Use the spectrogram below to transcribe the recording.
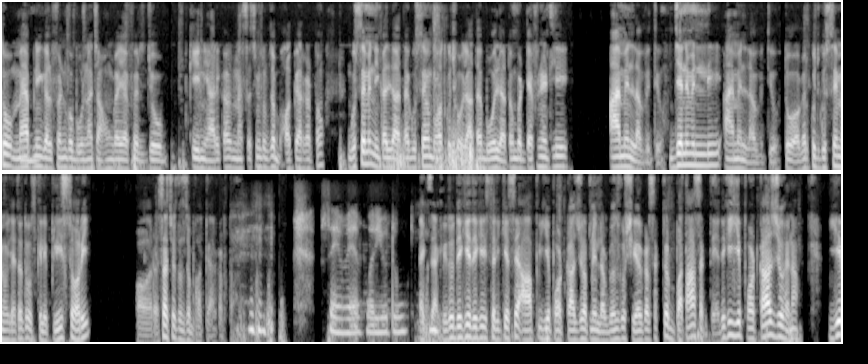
तो मैं अपनी गर्लफ्रेंड को बोलना चाहूँगा या फिर जो कि निहारिका मैं सच में तुमसे बहुत प्यार करता हूँ। गुस्से में निकल जाता है गुस्से में बहुत कुछ हो जाता है बोल जाता हूँ but definitely I am in love with you genuinely I am in love with you तो अगर कुछ गुस्से में हो जाता है तो उसके लिए प्लीज़ सॉरी और सच में तुमसे बहुत प्यार करता हूँ। सेम है फॉर यू टू एग्जैक्टली तो देखिए देखिए इस तरीके से आप ये पॉडकास्ट जो अपने लव्ड वंस को शेयर कर सकते हैं और बता सकते हैं। देखिए ये पॉडकास्ट जो है ना ये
